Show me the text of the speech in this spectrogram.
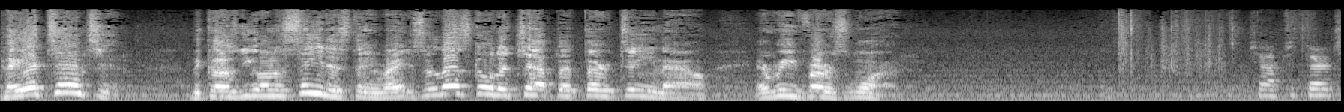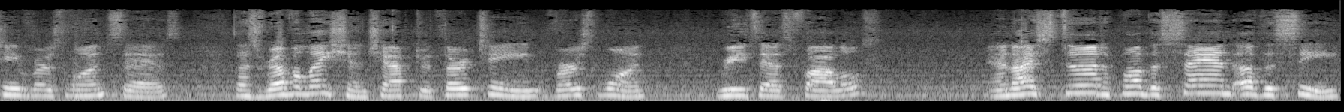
Pay attention because you're going to see this thing, right? So let's go to chapter 13 now and read verse 1. Chapter 13, verse 1 says, Thus Revelation chapter 13, verse 1 reads as follows And I stood upon the sand of the sea,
